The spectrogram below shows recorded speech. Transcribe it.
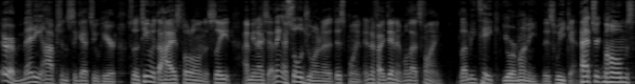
there are many options to get to here. So the team with the highest total on the slate, I mean, I, I think I sold you on it at this point. and if I didn't, well, that's fine. Let me take your money this weekend. Patrick Mahomes,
